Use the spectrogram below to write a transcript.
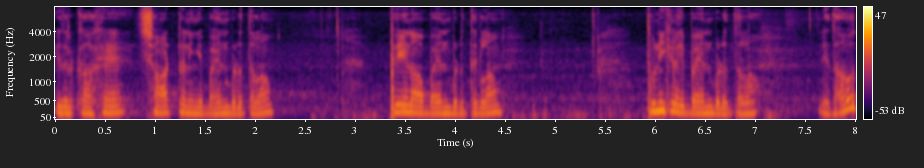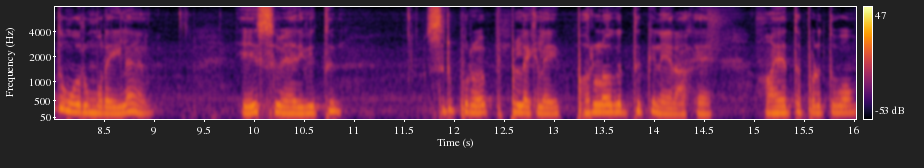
இதற்காக சாட்டை நீங்கள் பயன்படுத்தலாம் பேனா பயன்படுத்தலாம். துணிகளை பயன்படுத்தலாம். ஏதாவது ஒரு முறையில் இயேசுவை அறிவித்து சிறுபுற பிள்ளைகளை பரலோகத்துக்கு நேராக ஆயத்தப்படுத்துவோம்.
